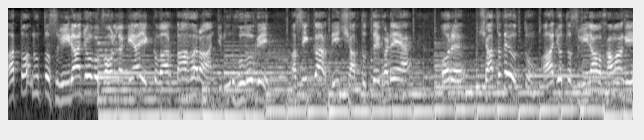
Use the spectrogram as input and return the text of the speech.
ਆ ਤੁਹਾਨੂੰ ਤਸਵੀਰਾਂ ਜੋ ਵਿਖਾਉਣ ਲੱਗਿਆ ਇੱਕ ਵਾਰ ਤਾਂ ਹੈਰਾਨ ਜ਼ਰੂਰ ਹੋਵੋਗੇ। ਅਸੀਂ ਘਰ ਦੀ ਛੱਤ ਉੱਤੇ ਖੜੇ ਆ ਔਰ ਛੱਤ ਦੇ ਉੱਤੋਂ ਆ ਜੋ ਤਸਵੀਰਾਂ ਵਿਖਾਵਾਂਗੇ,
